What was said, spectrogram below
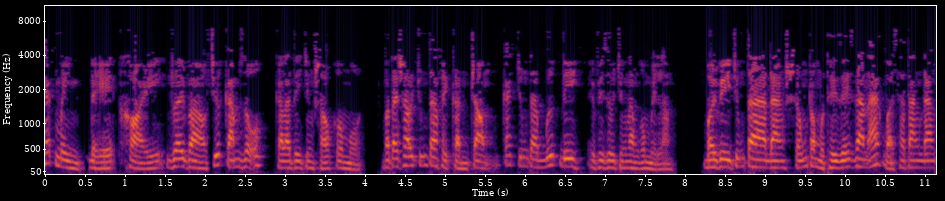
xét mình để khỏi rơi vào trước cám dỗ? Galati chương 6 câu 1. Và tại sao chúng ta phải cẩn trọng cách chúng ta bước đi? Ephesos chương 5 câu 15. Bởi vì chúng ta đang sống trong một thế giới gian ác và Satan đang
